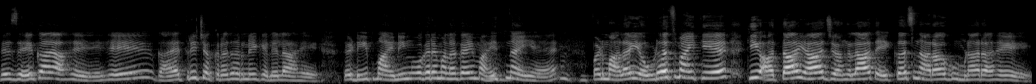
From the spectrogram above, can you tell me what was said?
हे जे काय आहे हे गायत्री चक्रधरने केलेलं आहे. ते डीप मायनिंग वगैरे मला काही माहीत नाहीये पण मला एवढंच माहितीये की आता ह्या जंगलात एकच नारळ घुमणार आहे.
